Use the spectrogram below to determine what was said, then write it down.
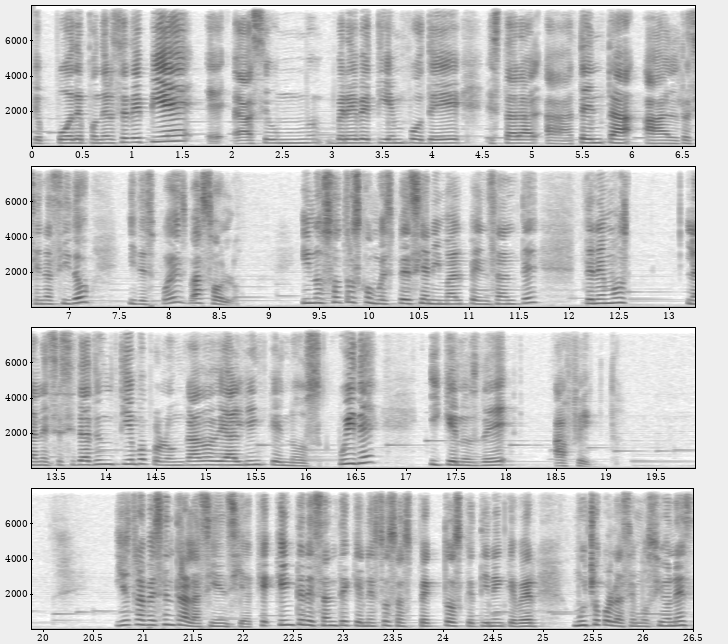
que puede ponerse de pie, eh, hace un breve tiempo de estar atenta al recién nacido y después va solo. Y nosotros como especie animal pensante tenemos la necesidad de un tiempo prolongado de alguien que nos cuide y que nos dé afecto. Y otra vez entra la ciencia. Qué, interesante que en estos aspectos que tienen que ver mucho con las emociones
